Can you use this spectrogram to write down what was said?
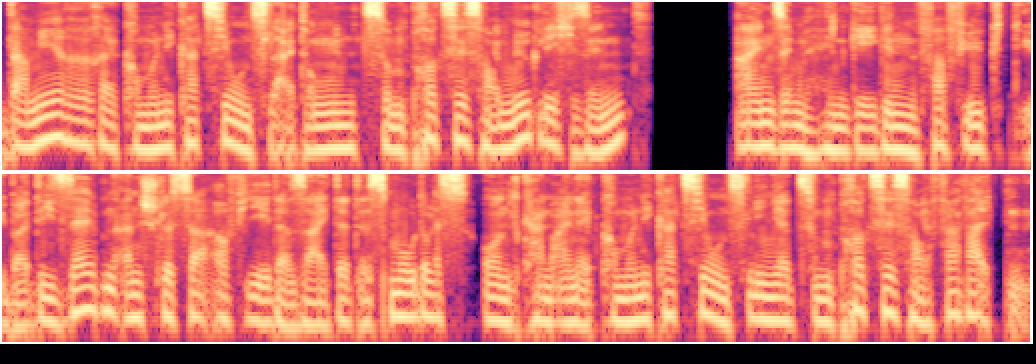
da mehrere Kommunikationsleitungen zum Prozessor möglich sind. Ein SIM hingegen verfügt über dieselben Anschlüsse auf jeder Seite des Moduls und kann eine Kommunikationslinie zum Prozessor verwalten.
